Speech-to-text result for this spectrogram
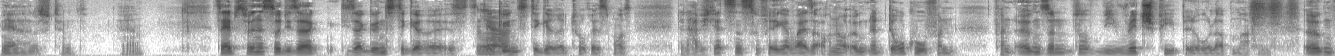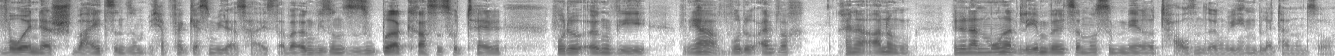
ja, das stimmt. Ja. Selbst wenn es so dieser, dieser günstigere ist, der Ja. günstigere Tourismus, dann habe ich letztens zufälligerweise auch nur irgendeine Doku von, von irgend so, so wie Rich People Urlaub machen. Irgendwo in der Schweiz, in so einem, ich habe vergessen, wie das heißt, aber irgendwie so ein super krasses Hotel, wo du irgendwie, ja, wo du einfach keine Ahnung, wenn du dann einen Monat leben willst, dann musst du mehrere tausend irgendwie hinblättern und so.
